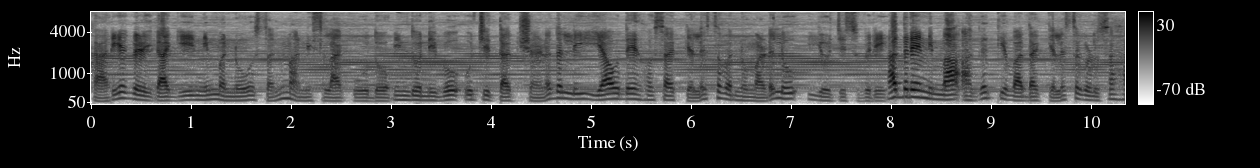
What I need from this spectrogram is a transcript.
ಕಾರ್ಯಗಳಿಗಾಗಿ ನಿಮ್ಮನ್ನು ಸನ್ಮಾನಿಸಲಾಗುವುದು. ಇಂದು ನೀವು ಉಚಿತ ಕ್ಷಣದಲ್ಲಿ ಯಾವುದೇ ಹೊಸ ಕೆಲಸವನ್ನು ಮಾಡಲು ಯೋಚಿಸುವಿರಿ. ಆದರೆ ನಿಮ್ಮ ಅಗತ್ಯವಾದ ಕೆಲಸಗಳು ಸಹ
